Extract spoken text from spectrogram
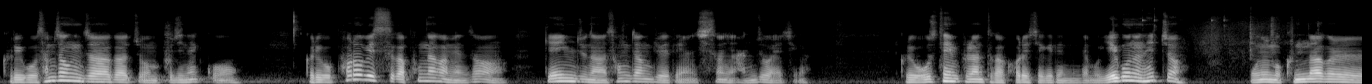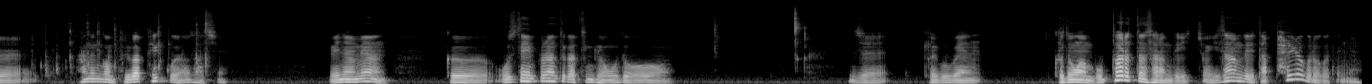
그리고 삼성전자가 좀 부진했고 그리고 펄어비스가 폭락하면서 게임주나 성장주에 대한 시선이 안 좋아요 지금. 그리고 오스테인 플란트가 거래 재개됐는데 뭐 예고는 했죠. 오늘 뭐 급락을 하는 건 불가피했고요 사실. 왜냐면 그 오스테인 플란트 같은 경우도 이제 결국엔 그동안 못 팔았던 사람들이 있죠. 이 사람들이 다 팔려 그러거든요.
